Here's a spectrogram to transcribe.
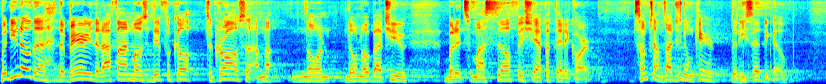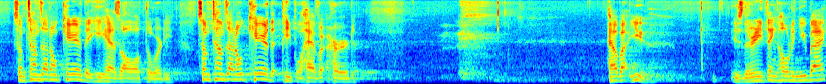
But you know the, the barrier that I find most difficult to cross? I'm not knowing, don't know about you, but it's my selfish, apathetic heart. Sometimes I just don't care that He said to go. Sometimes I don't care that He has all authority. Sometimes I don't care that people haven't heard. How about you? Is there anything holding you back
